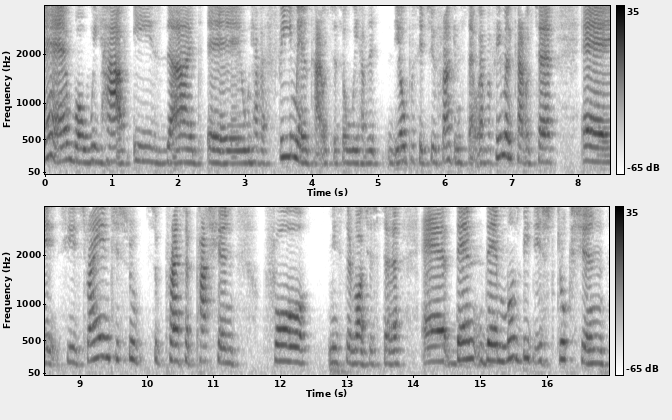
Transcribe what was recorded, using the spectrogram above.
Eyre, what we have is that uh, we have a female character so we have the, the opposite to frankenstein we have a female character uh, she's trying to su- suppress her passion for Mr. Rochester. Uh, then there must be destruction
